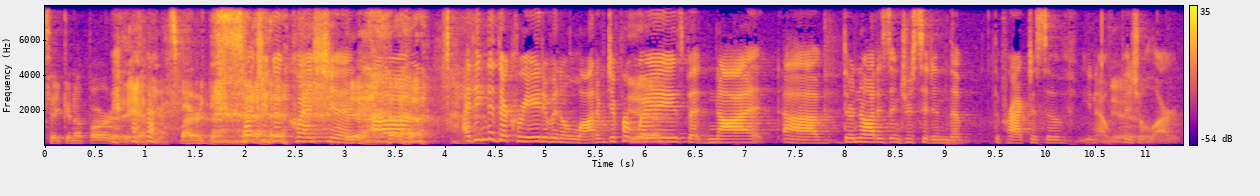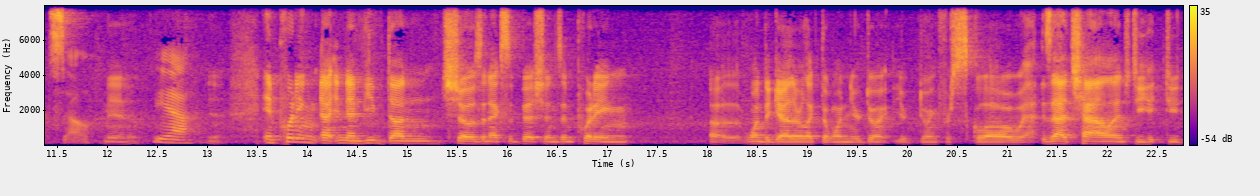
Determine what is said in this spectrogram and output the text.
taken up art? Or have you inspired them? Such a good question. yeah. um, I think that they're creative in a lot of different yeah. ways, but not uh, they're not as interested in the the practice of you know yeah. visual art. So yeah, yeah. yeah. In putting uh, and you've done shows and exhibitions and putting uh, one together like the one you're doing you're doing for Schlow. Is that a challenge? Do you do you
